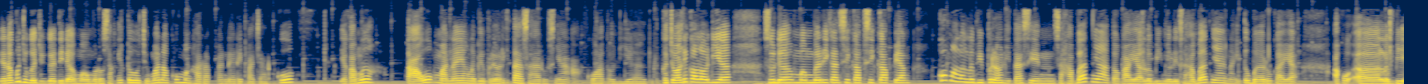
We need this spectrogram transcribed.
Dan aku juga juga tidak mau merusak itu. Cuman aku mengharapkan dari pacarku ya kamu tahu mana yang lebih prioritas seharusnya aku atau dia gitu. Kecuali kalau dia sudah memberikan sikap-sikap yang kok malah lebih prioritasin sahabatnya atau kayak lebih milih sahabatnya. Nah, itu baru kayak aku eh, lebih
